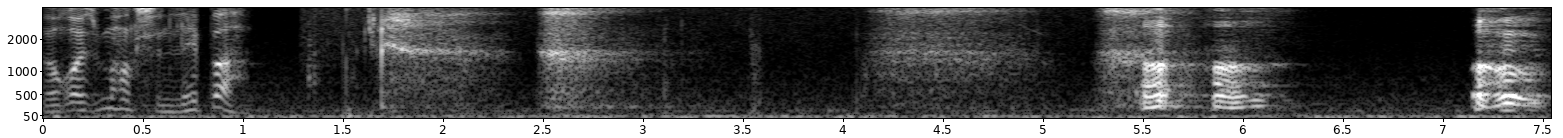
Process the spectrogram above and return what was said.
Heureusement que ce ne l'est pas. Oh, oh. Oh.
